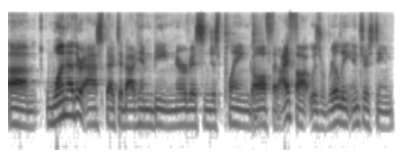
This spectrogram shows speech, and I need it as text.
Um, one other aspect about him being nervous and just playing golf that I thought was really interesting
